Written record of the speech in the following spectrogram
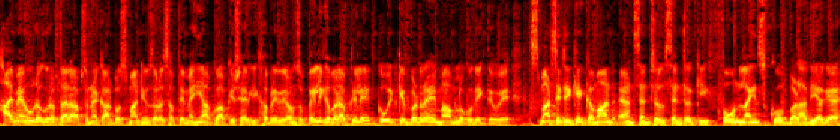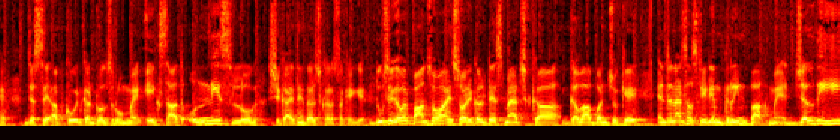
hi मैं हूँ रघु अफ्तार आप सुन रहे कानपुर स्मार्ट न्यूज़ और इस हफ़्ते में ही आपको आपके शहर की खबरें दे रहा हूँ। तो पहली खबर आपके लिए कोविड के बढ़ रहे मामलों को देखते हुए। स्मार्ट सिटी के कमांड एंड सेंट्रल सेंटर की फ़ोन लाइंस को बढ़ा दिया गया है, जिससे अब कोविड कंट्रोल रूम में एक साथ 19 लोग शिकायतें दर्ज कर सकेंगे। दूसरी खबर, पांचवा हिस्टोरिकल टेस्ट मैच का गवाह बन चुके इंटरनेशनल स्टेडियम ग्रीन पार्क में। जल्दी ही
